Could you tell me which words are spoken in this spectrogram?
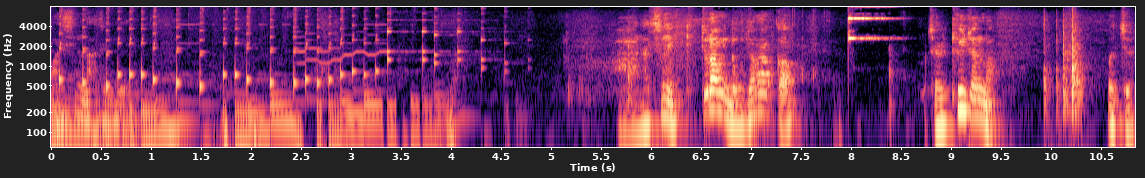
맛있나 저게? 아, 나 진짜 깃두라미 농장 할까? 잘 키우지 않나? 맞지?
